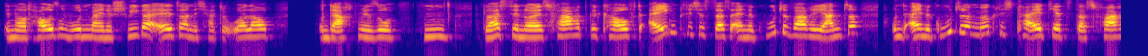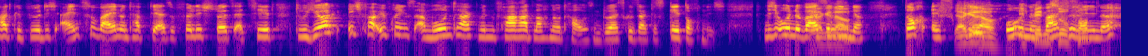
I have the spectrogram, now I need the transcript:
In Nordhausen wohnen meine Schwiegereltern. Ich hatte Urlaub und dachte mir so, hm, du hast dir ein neues Fahrrad gekauft. Eigentlich ist das eine gute Variante und eine gute Möglichkeit, jetzt das Fahrrad gebürtig einzuweihen und habe dir also völlig stolz erzählt, du Jörg, ich fahre übrigens am Montag mit dem Fahrrad nach Nordhausen. Du hast gesagt, das geht doch nicht. Nicht ohne Ja, genau. Vaseline. Doch, es Ja, geht genau. Ohne bin sofort- Vaseline.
